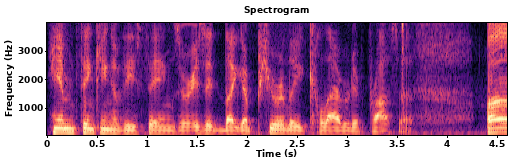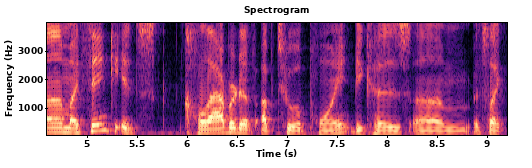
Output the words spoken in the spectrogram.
him thinking of these things, or is it like a purely collaborative process? Um, I think it's collaborative up to a point because um, it's like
